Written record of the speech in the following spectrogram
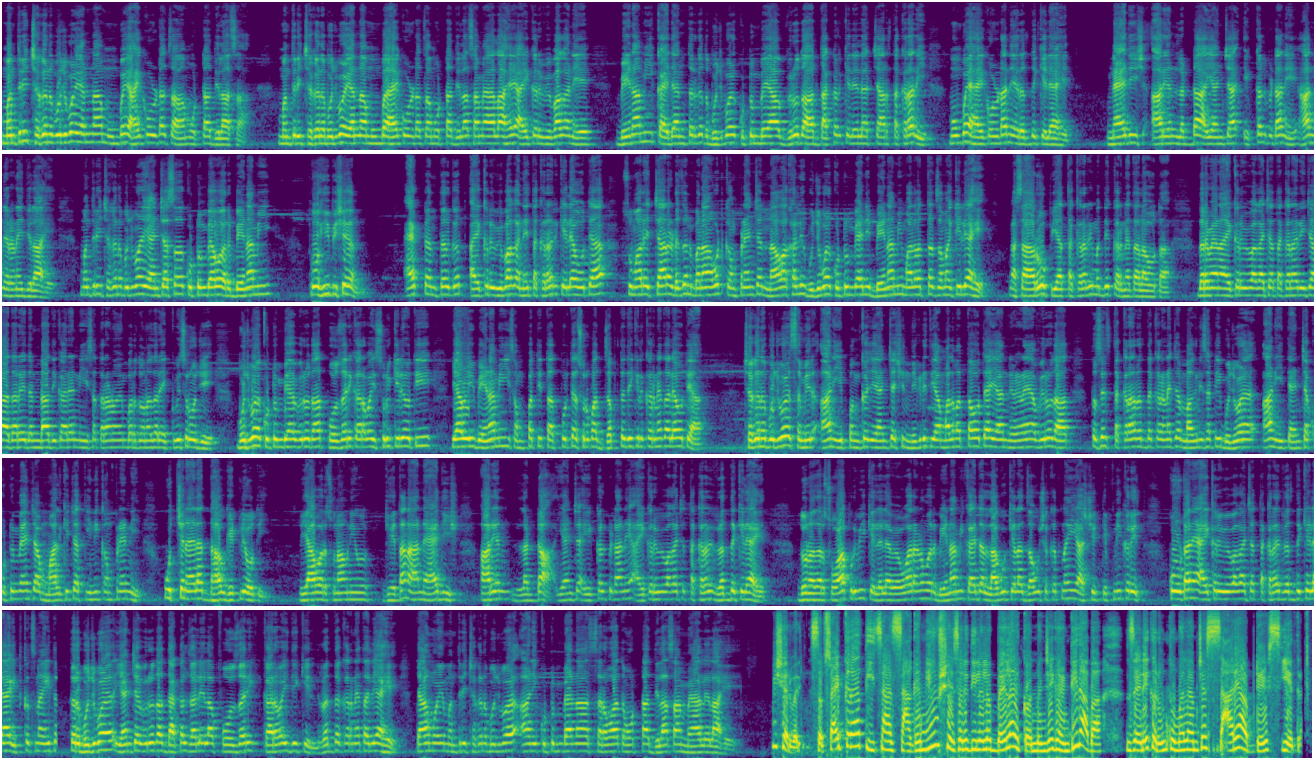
मंत्री छगन भुजबळ यांना मुंबई हायकोर्टाचा मोठा दिलासा. मंत्री छगन भुजबळ यांना मुंबई हायकोर्टाचा मोठा दिलासा मिळाला आहे. आयकर विभागाने बेनामी कायद्याअंतर्गत भुजबळ कुटुंबियाविरोधात दाखल केलेल्या चार तक्रारी मुंबई हायकोर्टाने रद्द केल्या आहेत. न्यायाधीश आर एन लड्डा यांच्या एकलपीठाने हा निर्णय दिला आहे. मंत्री छगन भुजबळ यांच्यासह कुटुंबियावर बेनामी प्रोहिबिशन ॲक्ट अंतर्गत आयकर विभागाने तक्रारी केल्या होत्या. सुमारे चार डझन बनावट कंपन्यांच्या नावाखाली भुजबळ कुटुंबियांनी बेनामी मालमत्ता जमा केली आहे असा आरोप या तक्रारीमध्ये करण्यात आला होता. दरम्यान आयकर विभागाच्या तक्रारीच्या आधारे दंडाधिकाऱ्यांनी सतरा नोव्हेंबर दोन हजार एकवीस रोजी भुजबळ कुटुंबियाविरोधात फौजदारी कारवाई सुरू केली होती. यावेळी बेनामी संपत्ती तात्पुरत्या स्वरूपात जप्त देखील करण्यात आल्या होत्या. छगन भुजबळ समीर आणि पंकज यांच्याशी निगडीत या मालमत्ता होत्या. या निर्णयाविरोधात तसेच तक्रार रद्द करण्याच्या मागणीसाठी भुजबळ आणि त्यांच्या कुटुंबियांच्या मालकीच्या तिन्ही कंपन्यांनी उच्च न्यायालयात धाव घेतली होती. यावर सुनावणी घेताना न्यायाधीश आर एन लड्डा यांच्या एकलपीठाने आयकर विभागाच्या तक्रारी रद्द केल्या आहेत. दोन हजार सोळापूर्वी केलेल्या व्यवहारांवर बेनामी कायदा लागू केला जाऊ शकत नाही अशी टिप्पणी करीत कोर्टाने आयकर विभागाच्या तक्रारी रद्द केल्या. इतकंच नाही तर- तर भुजबळ यांच्या विरोधात दाखल झालेला फौजदारी कारवाई देखील रद्द करण्यात आली आहे. त्यामुळे मंत्री छगन भुजबळ आणि कुटुंबियांना सर्वात मोठा दिलासा मिळालेला आहे. मी शर्वरी. सबस्क्राईब करा. तिचा जाग न्यूज शेजारी दिलेलं बेल आयकॉन म्हणजे घंटी दाबा. जेणेकरून तुम्हाला आमच्या साऱ्या अपडेट्स येत राहतील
